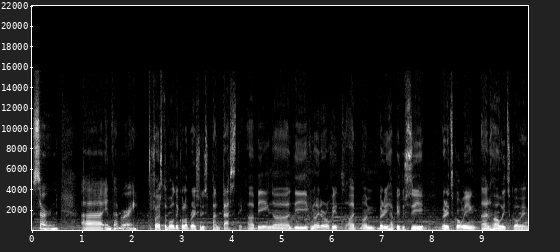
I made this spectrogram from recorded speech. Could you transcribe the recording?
CERN uh, in February. First of all, the collaboration is fantastic. Uh, being uh, the igniter of it, I, I'm very happy to see where it's going and how it's going.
